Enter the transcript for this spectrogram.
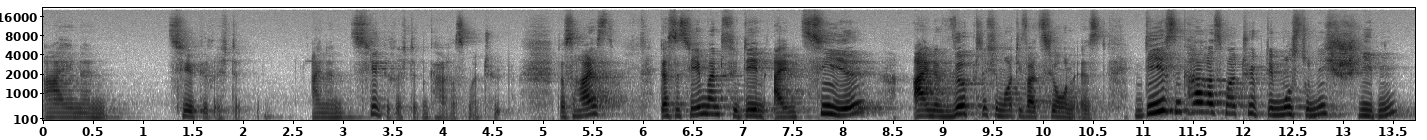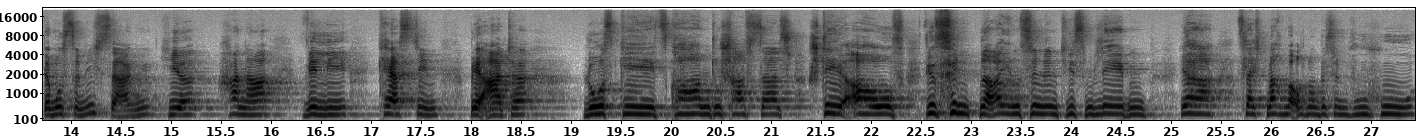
einen zielgerichteten einen zielgerichteten Charismatyp. Das heißt, das ist jemand, für den ein Ziel eine wirkliche Motivation ist. Diesen Charismatyp, den musst du nicht schieben, da musst du nicht sagen, hier Hanna, Willi, Kerstin, Beate, los geht's, komm, du schaffst das, steh auf, wir finden einen Sinn in diesem Leben. Ja, vielleicht machen wir auch noch ein bisschen Wuhu.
